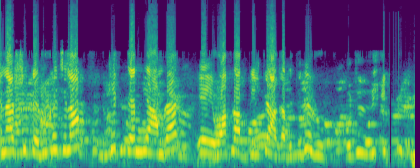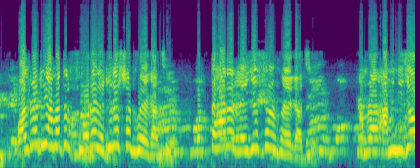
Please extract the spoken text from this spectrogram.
এনআরসিকে রুখেছিলাম, ঠিক তেমনি আমরা এই ওয়াকাপ বিলকে আগামী দিনে রুখ অলরেডি আমাদের ফ্লোরে রেজুলেশন হয়ে গেছে, প্রত্যাহারের রেজুলেশন হয়ে গেছে। আমরা, আমি নিজেও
